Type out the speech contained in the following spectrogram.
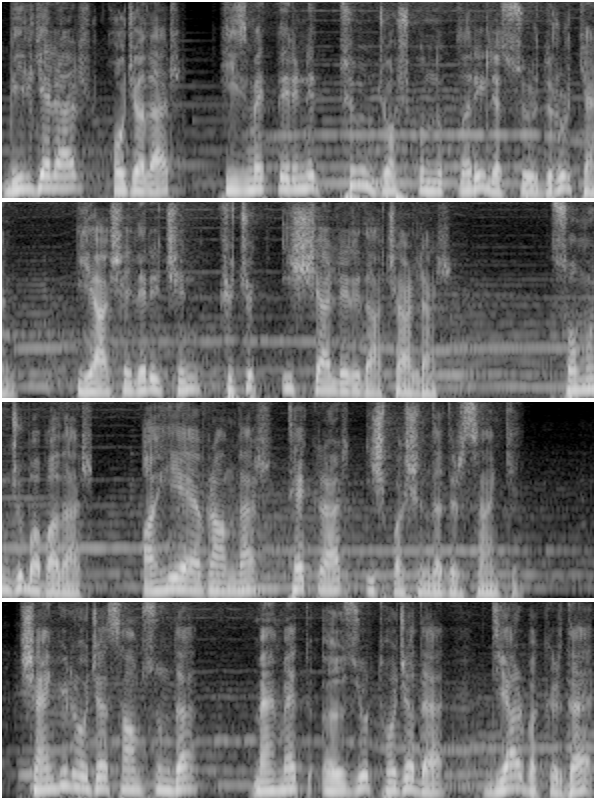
Bilgeler, hocalar hizmetlerini tüm coşkunluklarıyla sürdürürken iaşeler için küçük iş yerleri de açarlar. Somuncu babalar, ahi evranlar tekrar iş başındadır sanki. Şengül Hoca Samsun'da, Mehmet Özyurt Hoca da Diyarbakır'da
